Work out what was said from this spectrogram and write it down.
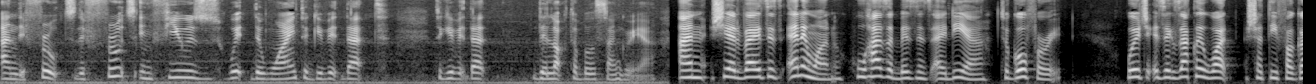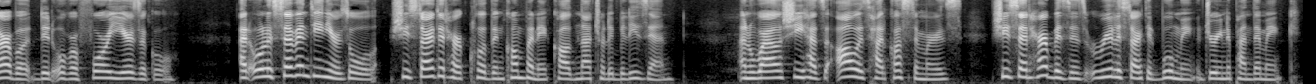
and the fruits. The fruits infuse with the wine to give it that to give it that delectable sangria. And she advises anyone who has a business idea to go for it, which is exactly what Shatifa Garba did over 4 years ago. At only 17 years old, she started her clothing company called Naturally Belizean. And while she has always had customers, she said her business really started booming during the pandemic.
